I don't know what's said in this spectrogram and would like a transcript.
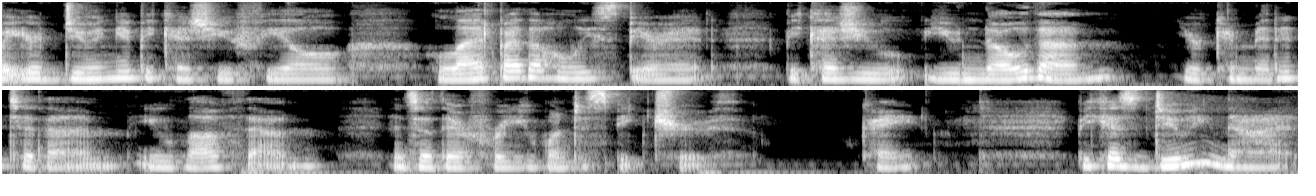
but you're doing it because you feel led by the Holy Spirit because you you know them, you're committed to them, you love them, and so therefore you want to speak truth. Okay? Because doing that,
